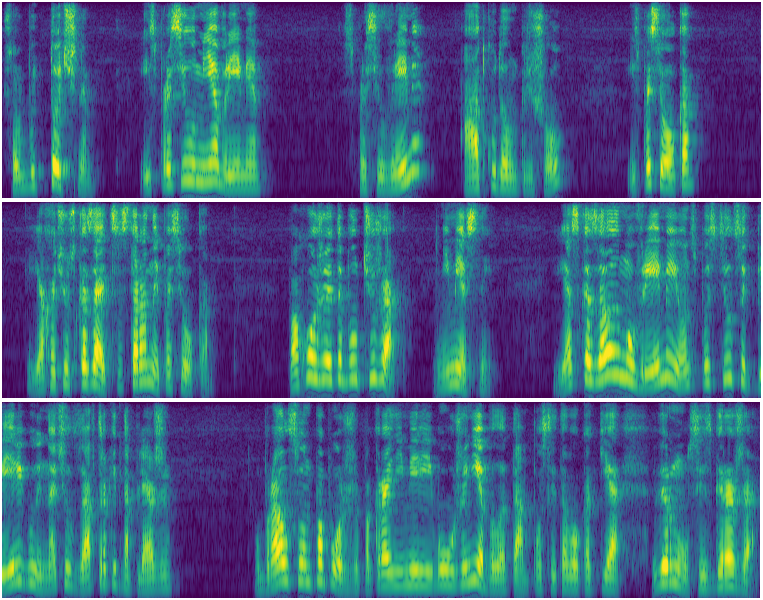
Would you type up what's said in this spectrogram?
чтобы быть точным, и спросил у меня время. Спросил время? А откуда он пришел? Из поселка. Я хочу сказать, со стороны поселка. Похоже, это был чужак, не местный. Я сказал ему время, и он спустился к берегу и начал завтракать на пляже. Убрался он попозже, по крайней мере, его уже не было там после того, как я вернулся из гаража.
